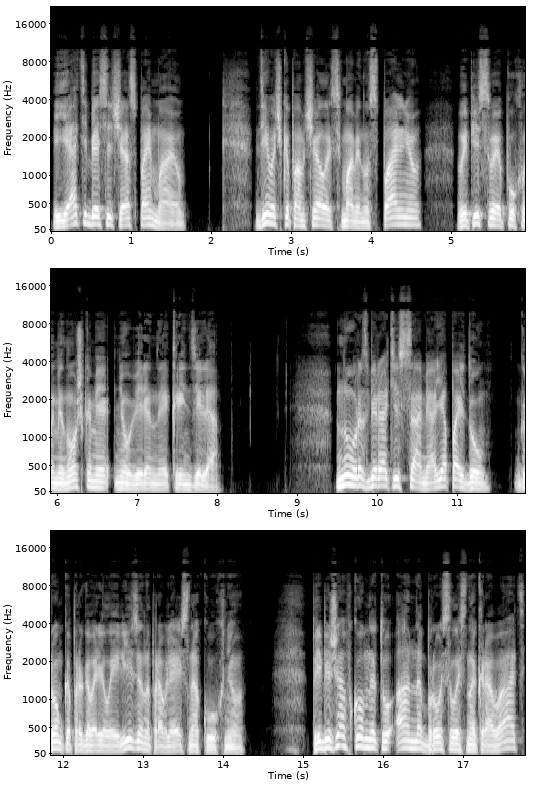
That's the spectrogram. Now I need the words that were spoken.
я тебя сейчас поймаю». Девочка помчалась в мамину спальню, выписывая пухлыми ножками неуверенные кренделя. «Ну, разбирайтесь сами, а я пойду», — громко проговорила Элиза, направляясь на кухню. Прибежав в комнату, Анна бросилась на кровать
